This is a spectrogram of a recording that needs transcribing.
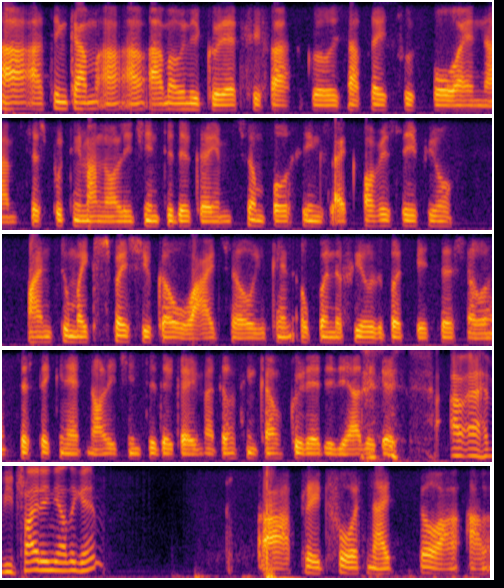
I think I'm I, I'm only good at FIFA because I play football and I'm just putting my knowledge into the game. Simple things like obviously if you want to make space, you go wide so you can open the field a bit better. So just taking that knowledge into the game. I don't think I'm good at the other game. Uh, uh, have you tried any other game? I played Fortnite, so I, I,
